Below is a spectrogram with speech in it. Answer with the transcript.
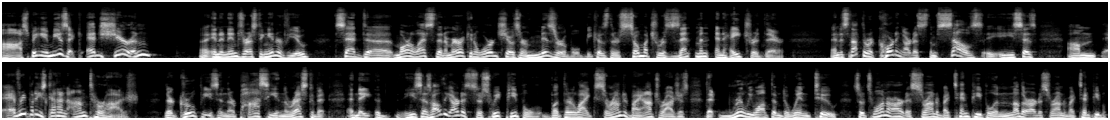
uh, speaking of music, Ed Sheeran, uh, in an interesting interview, said uh, more or less that American award shows are miserable because there's so much resentment and hatred there. And it's not the recording artists themselves. He says um, everybody's got an entourage. They're groupies and their posse and the rest of it. And they, he says all the artists are sweet people, but they're like surrounded by entourages that really want them to win too. So it's one artist surrounded by 10 people and another artist surrounded by 10 people.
